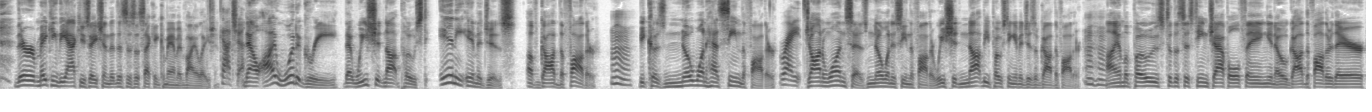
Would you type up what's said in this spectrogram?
They're making the accusation that this is a second commandment violation. Gotcha. Now, I would agree that we should not post any images of God the Father because no one has seen the Father. Mm. Right. John 1 says no one has seen the Father. We should not be posting images of God the Father. Mm-hmm. I am opposed to the Sistine Chapel thing, you know, God the Father there.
